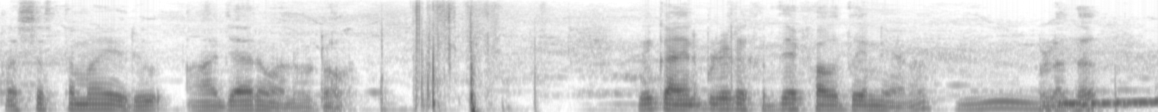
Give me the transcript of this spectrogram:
പ്രശസ്തമായ ഒരു ആചാരമാണ് കേട്ടോ. ഇത് കാഞ്ഞിരപ്പള്ളിയുടെ ഹൃദയഭാഗത്ത് തന്നെയാണ് ഉള്ളത്.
